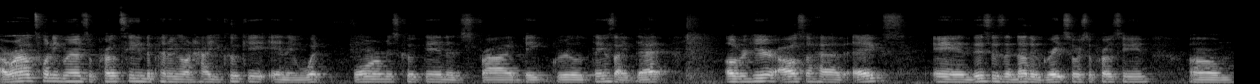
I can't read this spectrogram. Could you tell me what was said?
around 20 grams of protein depending on how you cook it and in what form it's cooked in, it's fried, baked, grilled, things like that. Over here I also have eggs and this is another great source of protein um,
